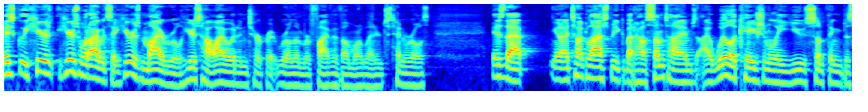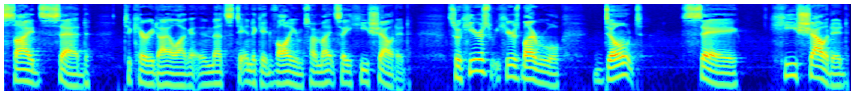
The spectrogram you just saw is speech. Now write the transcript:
Basically, here's here's what I would say. Here is my rule. Here's how I would interpret rule number five of Elmore Leonard's ten rules. Is that you know I talked last week about how sometimes I will occasionally use something besides said to carry dialogue, and that's to indicate volume. So I might say he shouted. So here's here's my rule: don't say he shouted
